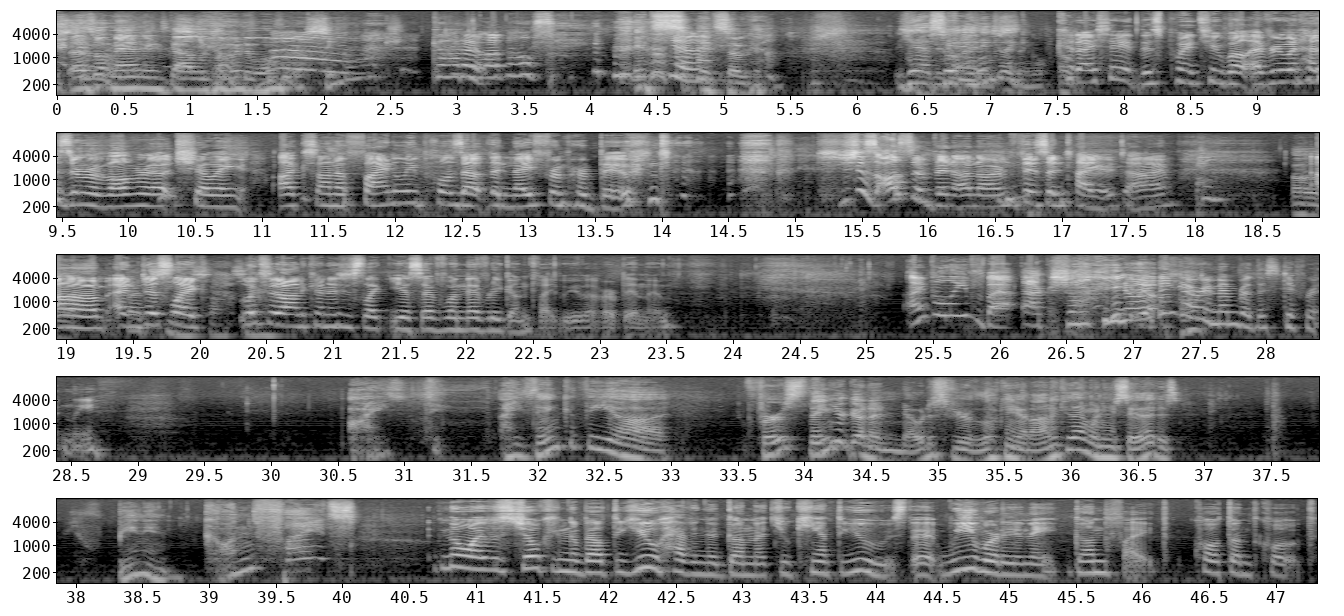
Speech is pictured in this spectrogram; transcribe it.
That's what Manning's got coming to him. Single action. God, I love Hellsing. It's Yeah. it's so good. Yeah, so I think like Single. Could I say at this point too, while everyone has their revolver out showing, Oksana finally pulls out the knife from her boot. She's also been unarmed this entire time. uh, Um, and just like nice, awesome. looks at Annika and is just like, yes, I've won every gunfight we've ever been in. I believe that, actually. You know, Yeah. I think I remember this differently. I th- I think the uh, first thing you're gonna notice if you're looking at Annika then when you say that is you've been in gunfights. No, I was joking about you having a gun that you can't use. That we were in a gunfight, quote unquote.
